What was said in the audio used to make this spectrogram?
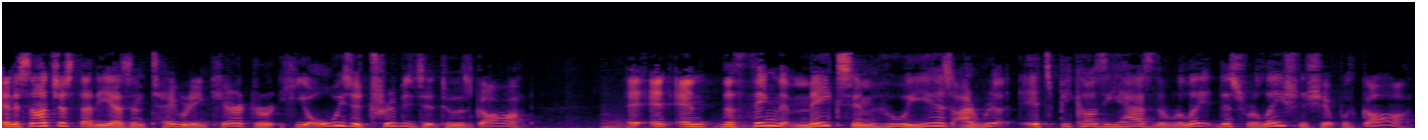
And it's not just that he has integrity and character, he always attributes it to his God. And, and, and the thing that makes him who he is, I re- it's because he has the rela- this relationship with God.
